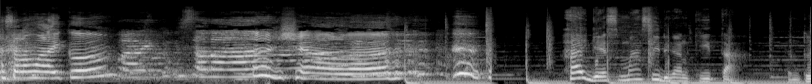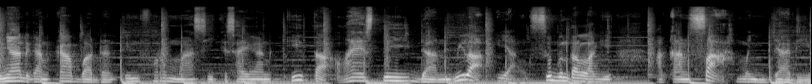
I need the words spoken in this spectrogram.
Assalamualaikum. Waalaikumsalam Masya Allah. Hai guys, masih dengan kita. Tentunya dengan kabar dan informasi kesayangan kita Lesti dan Bila yang sebentar lagi akan sah menjadi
